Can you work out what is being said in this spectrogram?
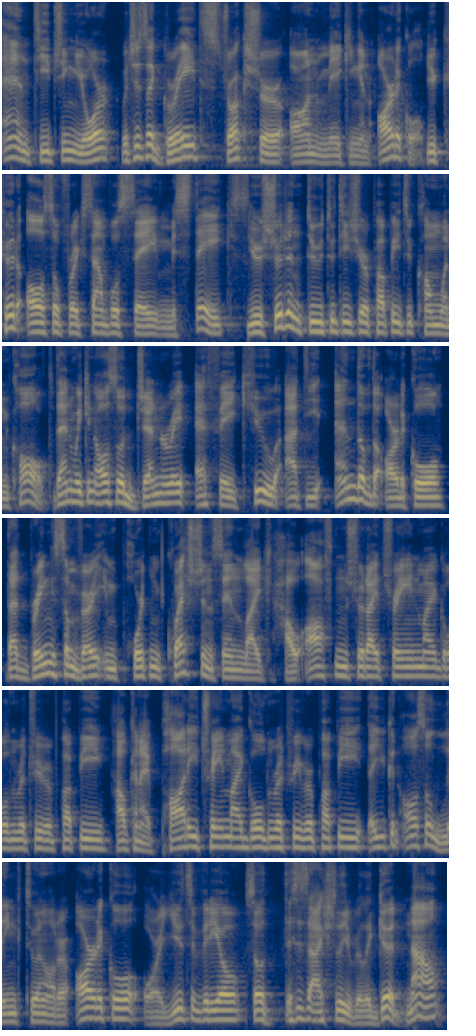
and teaching your, which is a great structure on making an article. You could also, for example, say mistakes you shouldn't do to teach your puppy to come when called. Then we can also generate FAQ at the end of the article that brings some very important questions in like how often should I train my golden retriever puppy? How can I potty train my golden retriever puppy? That you can also link to another article or YouTube video. So this is actually really good. Now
